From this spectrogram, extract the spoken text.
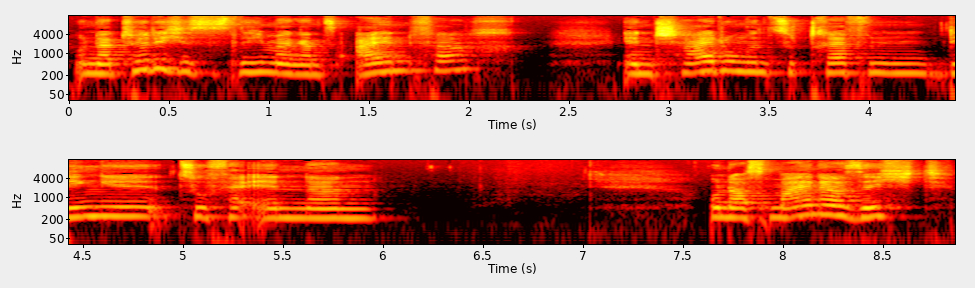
Und natürlich ist es nicht immer ganz einfach, Entscheidungen zu treffen, Dinge zu verändern. Und aus meiner Sicht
